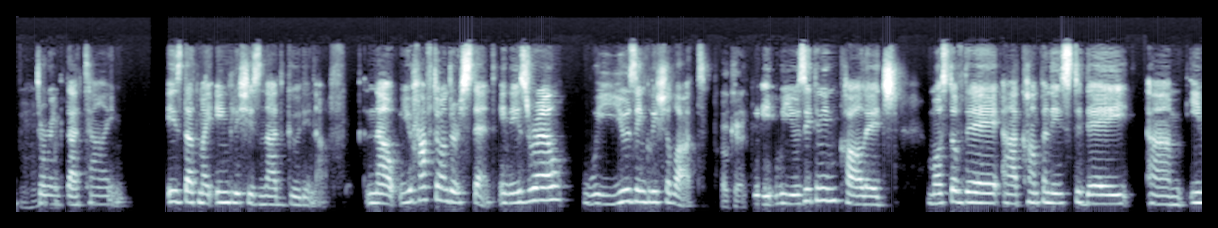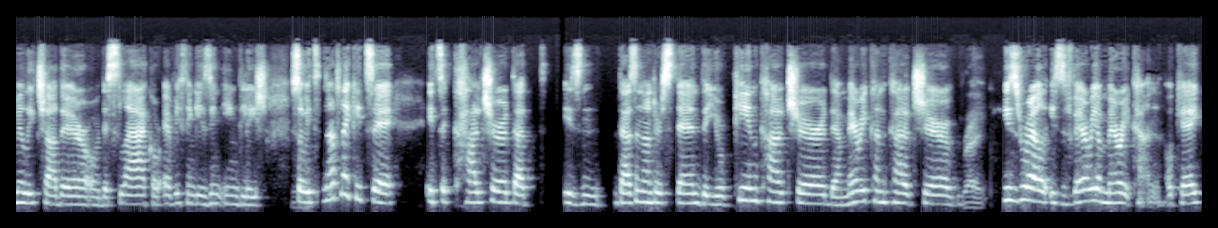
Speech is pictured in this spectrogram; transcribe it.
mm-hmm. during that time is that my english is not good enough. Now you have to understand in israel we use english a lot. Okay. We, we use it in college. Most of the uh, companies today um, email each other or the slack or everything is in english. So mm-hmm. it's not like it's a it's a culture that is doesn't understand the european culture the american culture. Right. Israel is very american okay?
